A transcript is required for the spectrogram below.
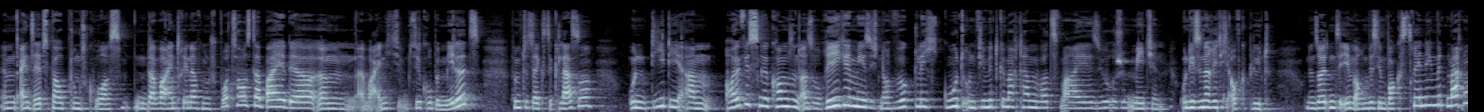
ähm, ein Selbstbehauptungskurs. Da war ein Trainer vom Sportshaus dabei, der ähm, war eigentlich Zielgruppe Mädels, fünfte, sechste Klasse. Und die, die am häufigsten gekommen sind, also regelmäßig noch wirklich gut und viel mitgemacht haben, war zwei syrische Mädchen. Und die sind da richtig aufgeblüht. Und dann sollten sie eben auch ein bisschen Boxtraining mitmachen.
